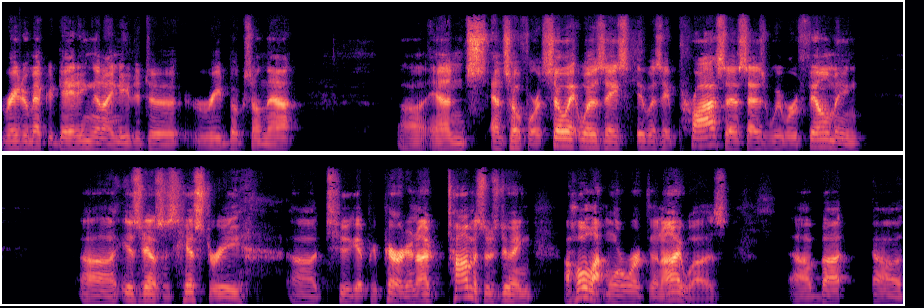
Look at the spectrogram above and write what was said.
radiometric dating, then I needed to read books on that. Uh, and and so forth. So it was a it was a process as we were filming uh, Israel's history uh, to get prepared. And I, Thomas was doing a whole lot more work than I was, uh, but uh,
